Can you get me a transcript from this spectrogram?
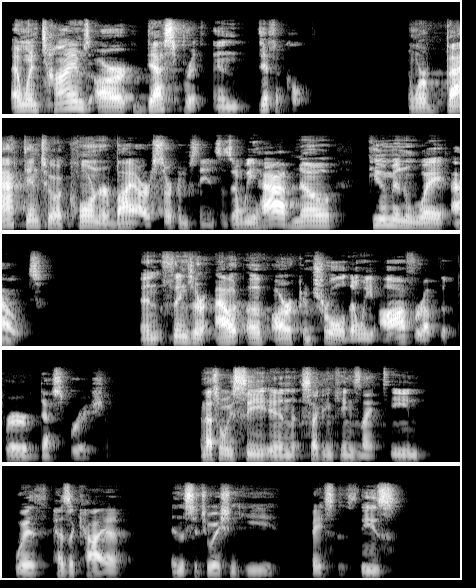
And when times are desperate and difficult, and we're backed into a corner by our circumstances, and we have no human way out, and things are out of our control, then we offer up the prayer of desperation. And that's what we see in 2 Kings 19 with Hezekiah in the situation he faces. These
